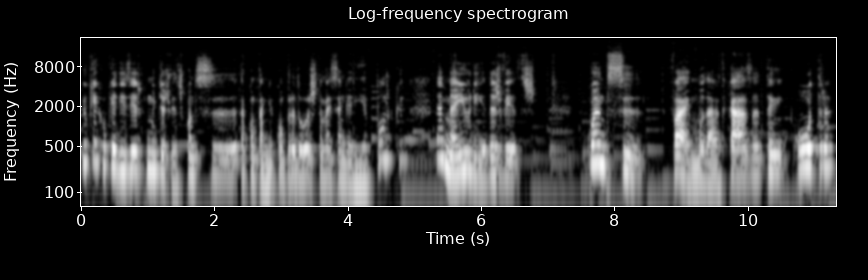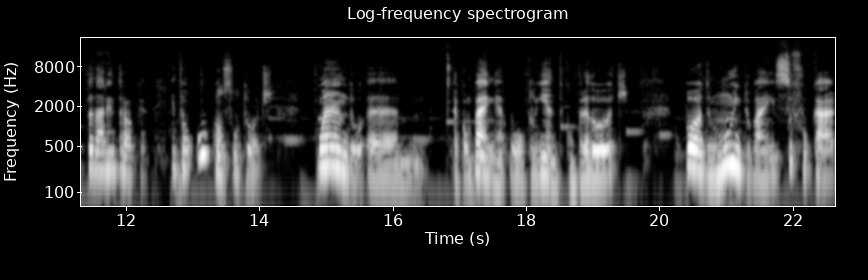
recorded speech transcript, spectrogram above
E o que é que eu quero dizer? Que muitas vezes, quando se acompanha compradores, também se angaria, porque a maioria das vezes, quando se vai mudar de casa, tem outra para dar em troca. Então, o consultor, quando um, acompanha o cliente comprador, pode muito bem se focar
